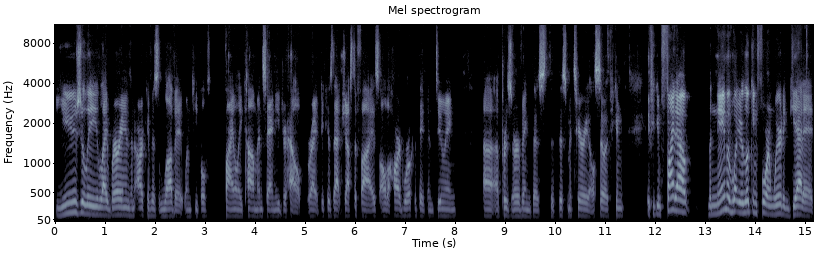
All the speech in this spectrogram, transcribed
usually librarians and archivists love it when people finally come and say i need your help right? Because that justifies all the hard work that they've been doing uh, preserving this this material. So if you can if you can find out the name of what you're looking for and where to get it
